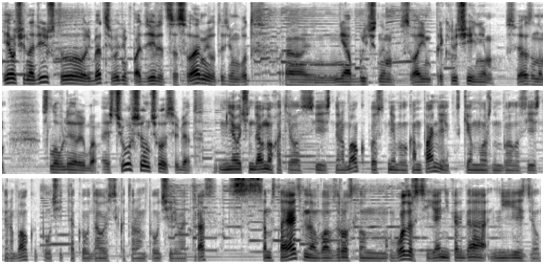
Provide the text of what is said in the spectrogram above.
Я очень надеюсь, что ребята сегодня поделятся с вами вот этим вот э, необычным своим приключением, связанным с ловлей рыбы. А с чего все началось, ребят? Мне очень давно хотелось съездить на рыбалку, просто не было компании, с кем можно было съездить на рыбалку и получить такое удовольствие, которое мы получили в этот раз. Самостоятельно во взрослом возрасте я никогда не ездил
